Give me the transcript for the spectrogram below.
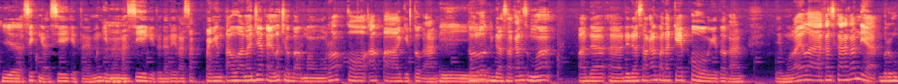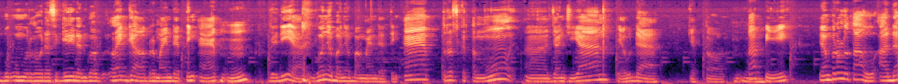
iya. Asik nggak sih? gitu emang gimana sih? gitu dari rasa pengen tahuan aja kayak lo coba mau ngerokok apa gitu kan. Itu lo didasarkan semua pada eh, didasarkan pada kepo gitu kan. Ya mulailah kan sekarang kan ya berhubung umur gue udah segini dan gue legal bermain dating app Mm-mm. jadi ya gue nyoba-nyoba main dating app terus ketemu eh, janjian ya udah gitu. Tapi yang perlu lo tahu ada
